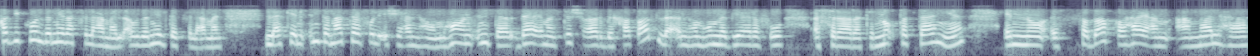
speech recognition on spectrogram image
قد يكون زميلك في العمل أو زميلتك في العمل لكن أنت ما بتعرفوا الإشي عنهم. هون أنت دائما تشعر بخطر لأنهم هم بيعرفوا أسرارك. النقطة الثانية إنه الصداقة هاي عم عمالها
